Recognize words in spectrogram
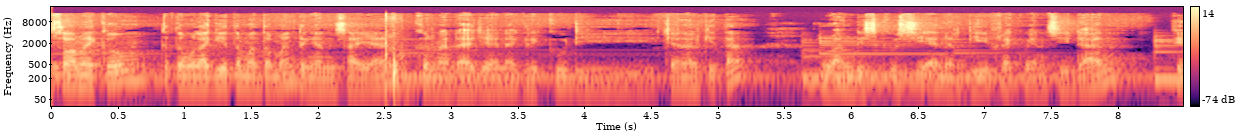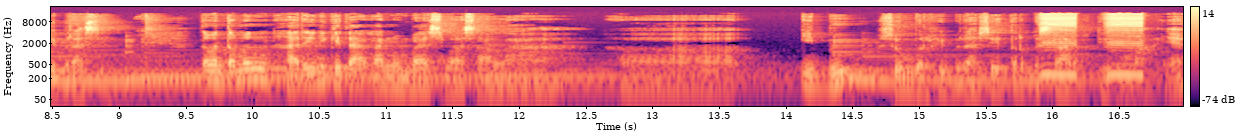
Assalamualaikum. Ketemu lagi teman-teman dengan saya Kurnada Jaya Negriku di channel kita Ruang Diskusi Energi, Frekuensi, dan Vibrasi. Teman-teman hari ini kita akan membahas masalah uh, Ibu sumber vibrasi terbesar di rumah ya.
